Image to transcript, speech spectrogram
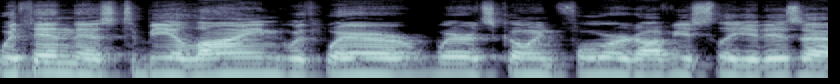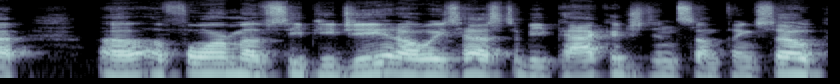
within this to be aligned with where where it's going forward. Obviously, it is a a, form of CPG. It always has to be packaged in something. So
